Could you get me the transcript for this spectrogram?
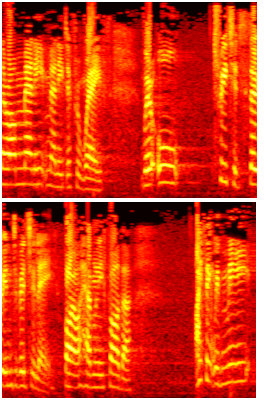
there are many, many different ways. We're all treated so individually by our Heavenly Father. I think with me,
